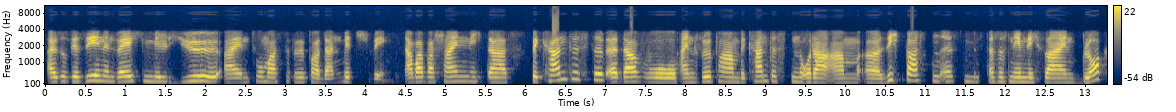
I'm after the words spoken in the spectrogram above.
Also wir sehen, in welchem Milieu ein Thomas Röper dann mitschwingt. Aber wahrscheinlich das bekannteste, äh, da wo ein Röper am bekanntesten oder am äh, sichtbarsten ist, das ist nämlich sein Blog,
